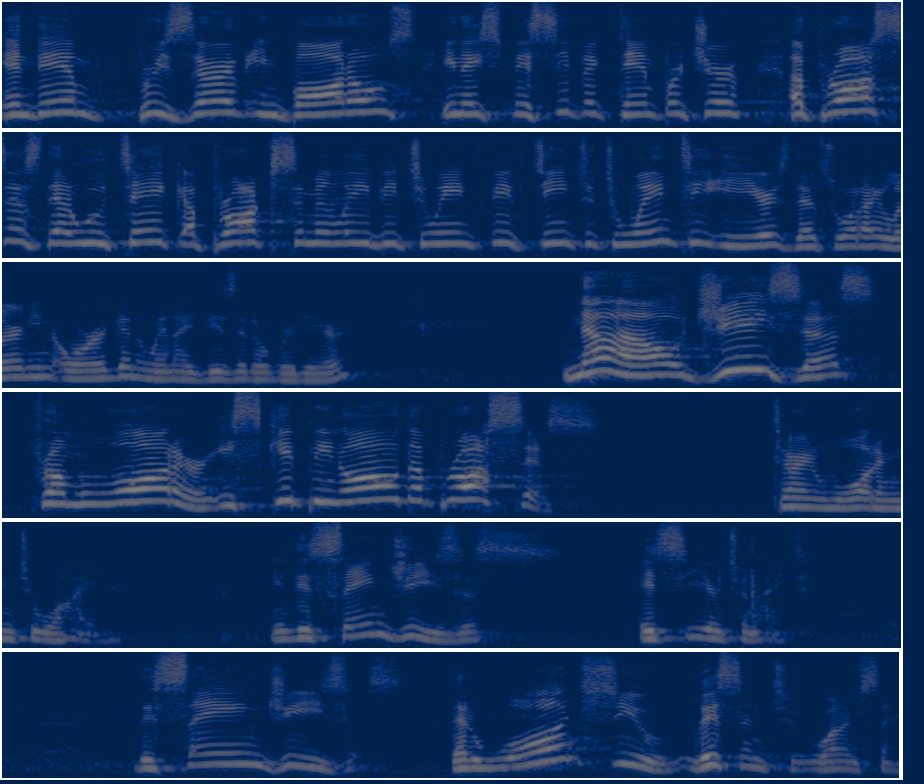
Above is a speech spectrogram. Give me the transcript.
and then preserved in bottles in a specific temperature, a process that will take approximately between 15 to 20 years. That's what I learned in Oregon when I visit over there. Now, Jesus from water, is skipping all the process, turn water into wine. And the same Jesus is here tonight. The same Jesus that wants you, listen to what I'm saying,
